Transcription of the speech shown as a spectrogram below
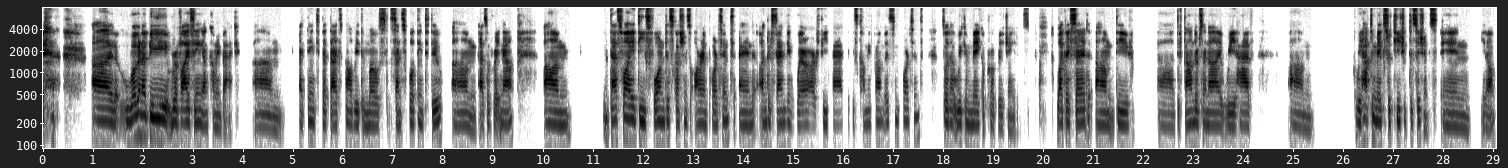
uh, we're gonna be revising and coming back. Um, I think that that's probably the most sensible thing to do um, as of right now. Um, that's why these forum discussions are important and understanding where our feedback is coming from is important so that we can make appropriate changes. Like I said, um, the uh, the founders and I we have um, we have to make strategic decisions in you know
